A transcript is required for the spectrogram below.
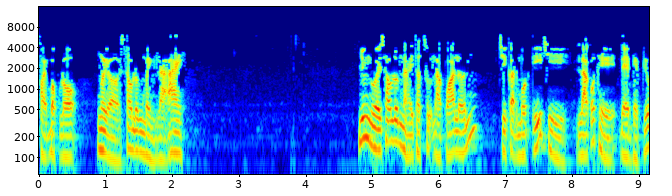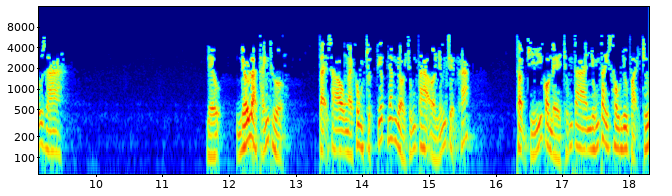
phải bộc lộ người ở sau lưng mình là ai. Nhưng người sau lưng này thật sự là quá lớn, chỉ cần một ý chỉ là có thể đè bẹp liễu gia. Nếu, nếu là thánh thượng, tại sao ngài không trực tiếp nhắc nhở chúng ta ở những chuyện khác, thậm chí còn để chúng ta nhúng tay sâu như vậy chứ?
